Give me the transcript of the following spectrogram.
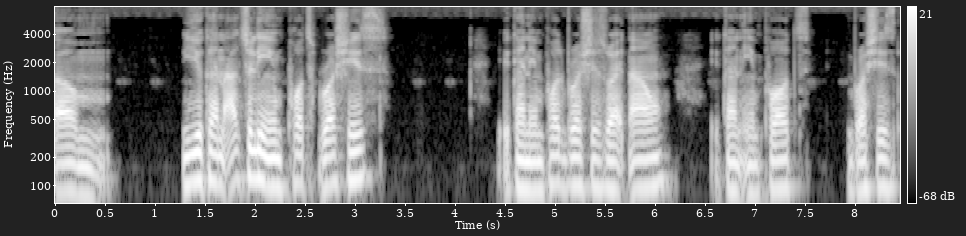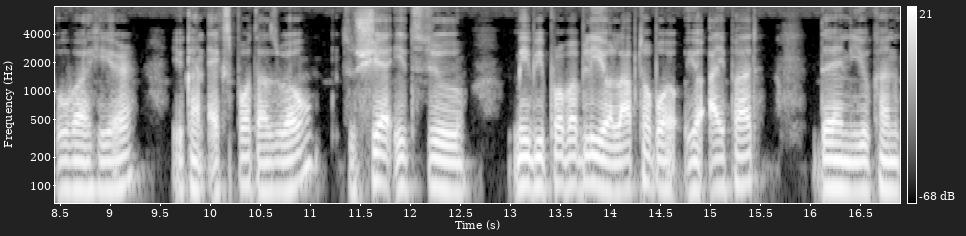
um you can actually import brushes you can import brushes right now. You can import brushes over here. You can export as well to share it to maybe probably your laptop or your ipad. Then you can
